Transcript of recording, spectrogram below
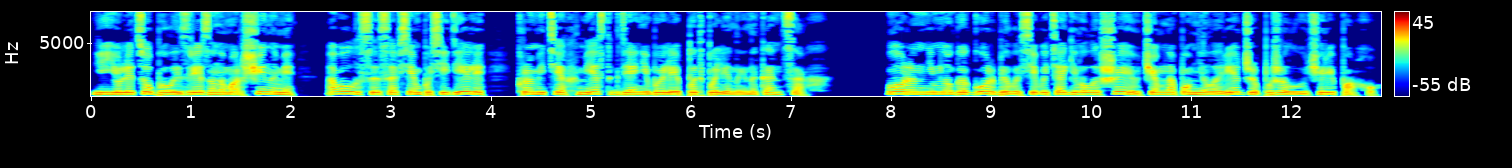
Ее лицо было изрезано морщинами, а волосы совсем посидели, кроме тех мест, где они были подпылены на концах. Лорен немного горбилась и вытягивала шею, чем напомнила Реджи пожилую черепаху.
